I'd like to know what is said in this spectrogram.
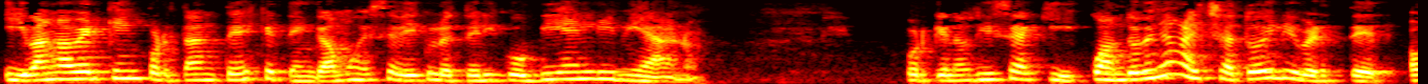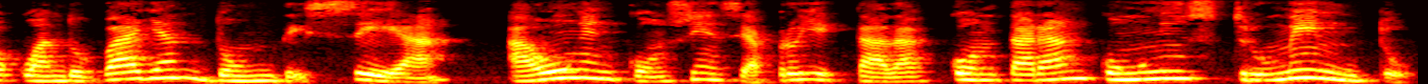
y van a ver qué importante es que tengamos ese vehículo etérico bien liviano, porque nos dice aquí, cuando vengan al Chateau de Liberté o cuando vayan donde sea, aún en conciencia proyectada, contarán con un instrumento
